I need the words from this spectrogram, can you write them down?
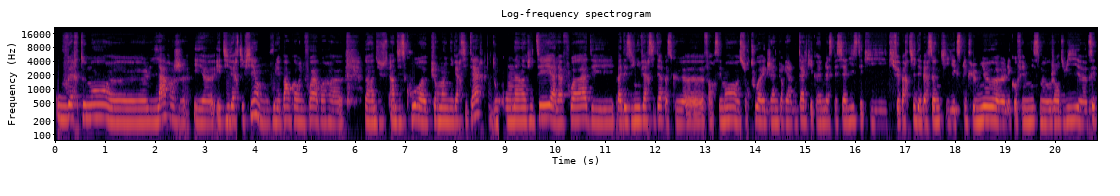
ouvertement euh, larges et, euh, et, diversifiés. On ne voulait pas encore une fois avoir un, discours purement universitaire. Donc on a invité à la fois des, bah, des universitaires parce que forcément, surtout avec Jeanne Burger-Goutal qui est quand même la spécialiste et qui, qui, fait partie des personnes qui expliquent le mieux l'écoféminisme aujourd'hui, c'est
